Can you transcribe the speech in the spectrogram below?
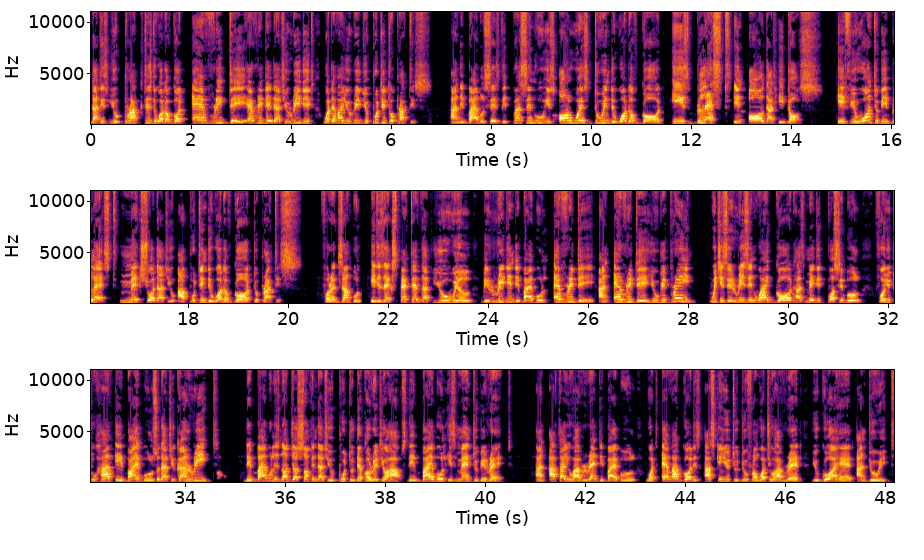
That is, you practice the Word of God every day. Every day that you read it, whatever you read, you put it to practice. And the Bible says the person who is always doing the word of God is blessed in all that he does. If you want to be blessed, make sure that you are putting the word of God to practice. For example, it is expected that you will be reading the Bible every day and every day you'll be praying, which is a reason why God has made it possible for you to have a Bible so that you can read. The Bible is not just something that you put to decorate your house. The Bible is meant to be read. And after you have read the Bible, whatever God is asking you to do from what you have read, you go ahead and do it.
